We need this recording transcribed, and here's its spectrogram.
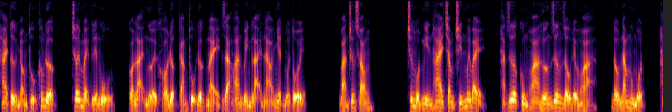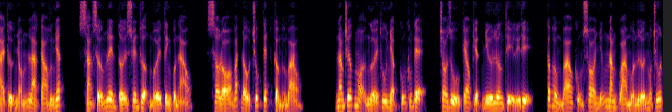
hai tử nhóm thủ không được, chơi mệt liền ngủ, còn lại người khó được cảm thụ được này dạng an bình lại náo nhiệt buổi tối. Bản chương xong. Chương một nghìn hai trăm chín mươi bảy, hạt dưa cùng hoa hướng dương dầu đều hỏa, đầu năm mùng một, hai tử nhóm là cao hứng nhất, sáng sớm lên tới xuyên thượng mới tinh quần áo, sau đó bắt đầu chúc tết cầm hồng bao. Năm trước mọi người thu nhập cũng không tệ, cho dù keo kiệt như lương thị lý thị, cấp hồng bao cũng so những năm qua muốn lớn một chút.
